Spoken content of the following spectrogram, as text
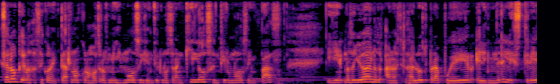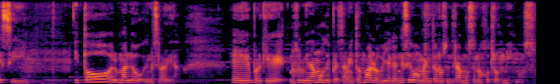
es algo que nos hace conectarnos con nosotros mismos y sentirnos tranquilos, sentirnos en paz y nos ayuda a nuestra salud para poder eliminar el estrés y, y todo el malo en nuestra vida. Eh, porque nos olvidamos de pensamientos malos, ya que en ese momento nos centramos en nosotros mismos.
